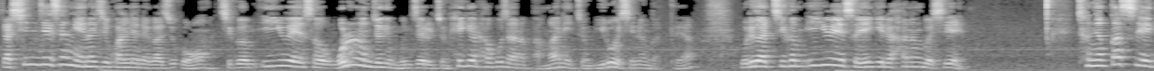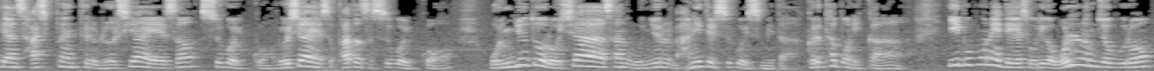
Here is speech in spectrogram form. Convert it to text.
자, 신재생 에너지 관련해 가지고 지금 EU에서 원론적인 문제를 좀 해결하고자 하는 방안이 좀 이루어지는 것 같아요. 우리가 지금 EU에서 얘기를 하는 것이 천연가스에 대한 40%를 러시아에서 쓰고 있고 러시아에서 받아서 쓰고 있고 원유도 러시아산 원유를 많이들 쓰고 있습니다. 그렇다 보니까 이 부분에 대해서 우리가 원론적으로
